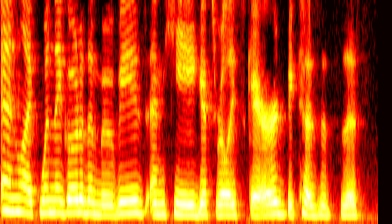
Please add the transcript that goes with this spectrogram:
And like when they go to the movies and he gets really scared because it's this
